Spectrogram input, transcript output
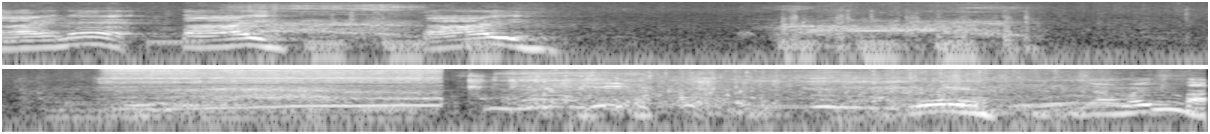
ตายแน่ตายตายอู้ ยังไม่ต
